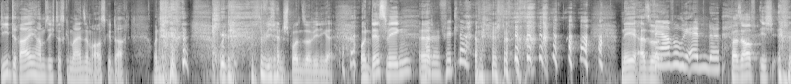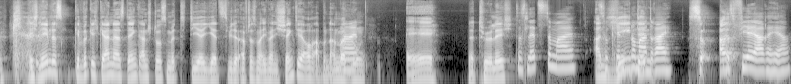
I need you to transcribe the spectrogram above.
Die drei haben sich das gemeinsam ausgedacht. Und, und wieder ein Sponsor weniger. Und deswegen, äh, Adolf Hitler? nee, also Werbung Ende. pass auf, ich, ich nehme das wirklich gerne als Denkanstoß mit dir jetzt wieder öfters mal. Ich meine, ich schenke dir auch ab und an mal Nein. Blumen. Ey, natürlich. Das letzte Mal An zu Kind jedem- Nummer drei. So, Das also, ist vier Jahre her.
